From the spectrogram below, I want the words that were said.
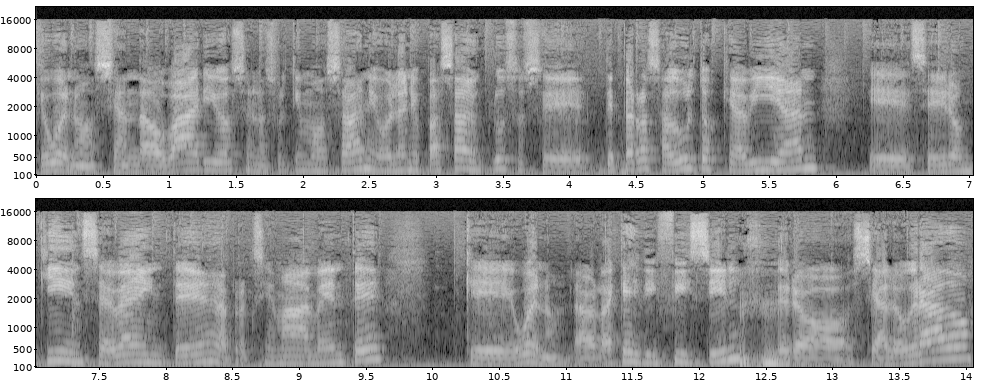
Eh, que bueno, se han dado varios en los últimos años, o el año pasado incluso, se, de perros adultos que habían, se dieron 15, 20 aproximadamente. Que bueno, la verdad que es difícil, pero se ha logrado.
